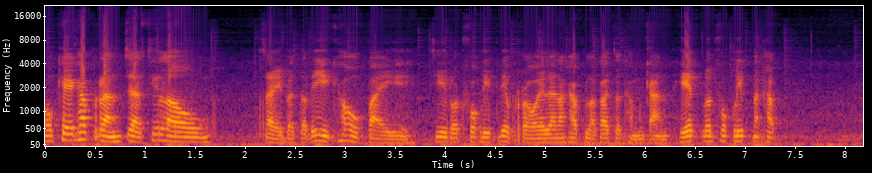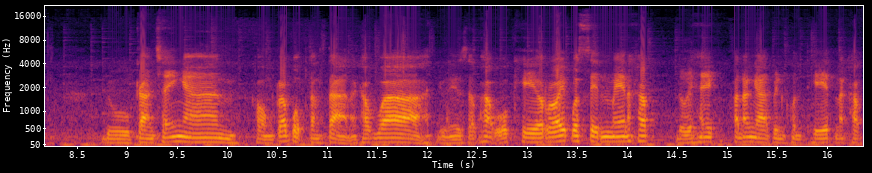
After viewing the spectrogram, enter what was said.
โอเคครับหลังจากที่เราใส่แบตเตอรี่เข้าไปที่รถฟอกลิฟต์เรียบร้อยแล้วนะครับ เราก็จะทำการเทสรถฟอกลิฟต์นะครับ ดูการใช้งานของระบบต่างๆนะครับ ว่าอยู่ในสภาพโอเคร้อยเปอร์เซ็นต์ไหมนะครับ โดยให้พนักงานเป็นคนเทสนะครับ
